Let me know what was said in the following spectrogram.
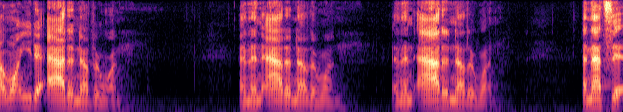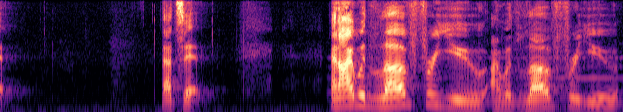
I want you to add another one, and then add another one, and then add another one. And that's it. That's it. And I would love for you, I would love for you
